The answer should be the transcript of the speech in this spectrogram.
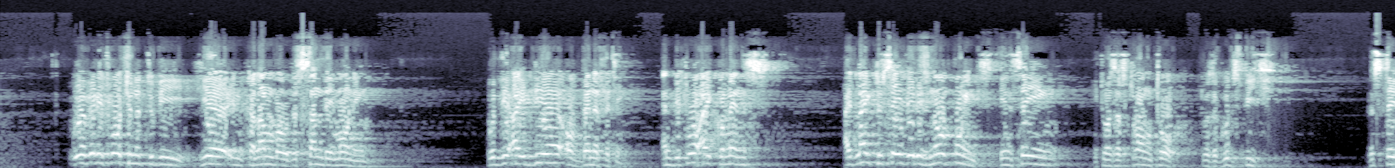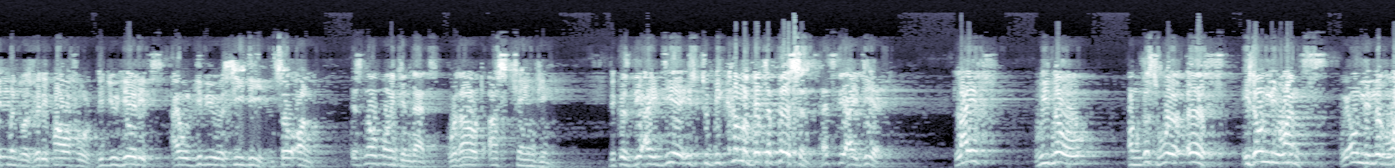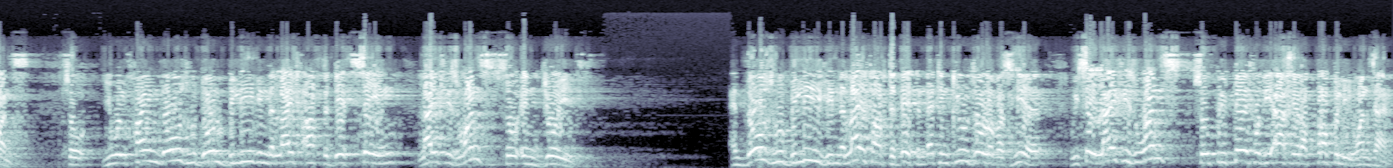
we are very fortunate to be here in Colombo this Sunday morning with the idea of benefiting. And before I commence, I'd like to say there is no point in saying it was a strong talk, it was a good speech. The statement was very powerful. Did you hear it? I will give you a CD and so on. There's no point in that without us changing. Because the idea is to become a better person. That's the idea. Life, we know, on this world, earth, is only once. We only live once. So you will find those who don't believe in the life after death saying, life is once, so enjoy it. And those who believe in the life after death, and that includes all of us here, we say life is once, so prepare for the akhirah properly one time.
